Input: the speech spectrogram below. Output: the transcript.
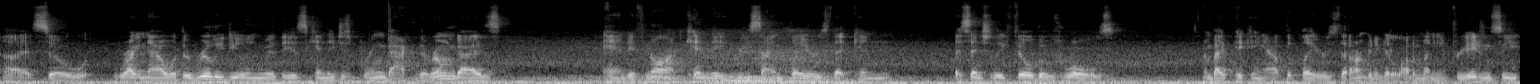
Uh, so right now, what they're really dealing with is can they just bring back their own guys, and if not, can they re-sign players that can essentially fill those roles, and by picking out the players that aren't going to get a lot of money in free agency,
